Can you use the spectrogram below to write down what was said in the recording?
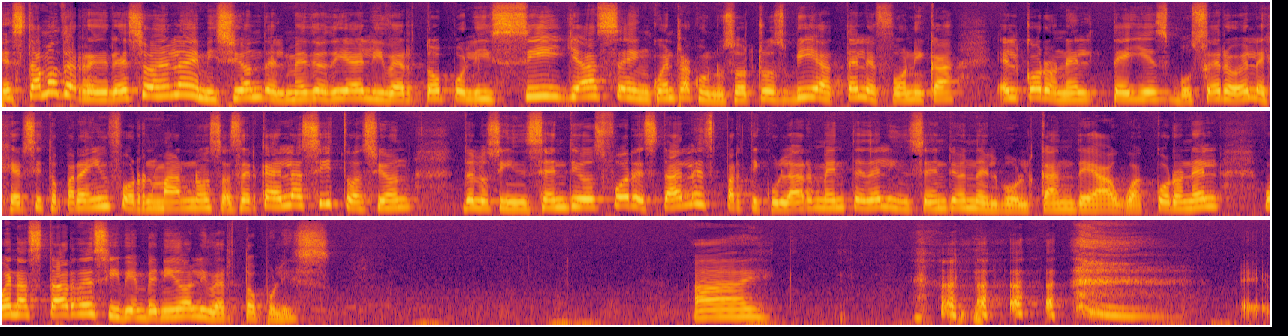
Estamos de regreso en la emisión del mediodía de Libertópolis. Sí, ya se encuentra con nosotros vía telefónica el coronel Telles, vocero del ejército, para informarnos acerca de la situación de los incendios forestales, particularmente del incendio en el volcán de agua. Coronel, buenas tardes y bienvenido a Libertópolis. Ay. Eh,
